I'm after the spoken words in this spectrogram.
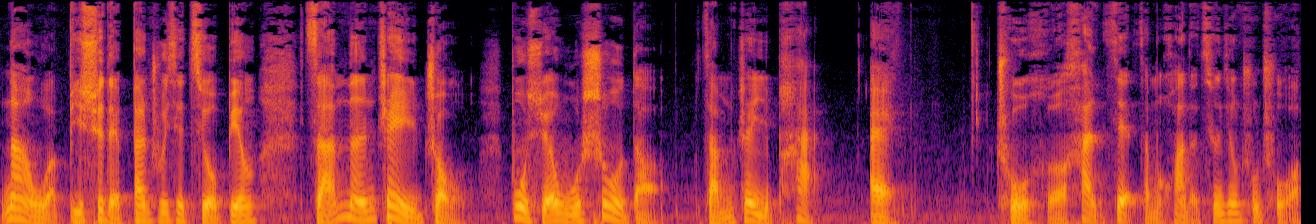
那我必须得搬出一些救兵，咱们这种。不学无术的，咱们这一派，哎，楚河汉界，咱们画的清清楚楚。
